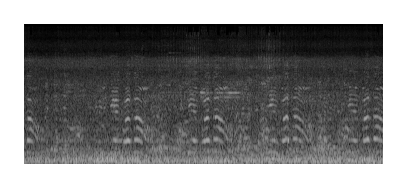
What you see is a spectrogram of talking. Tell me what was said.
కోసం. విజయం కోసం విజయం కోసం విజయం కోసం విజయం కోసం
